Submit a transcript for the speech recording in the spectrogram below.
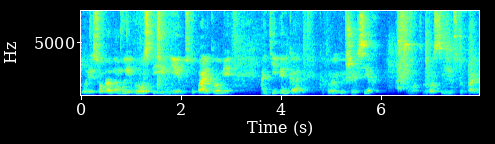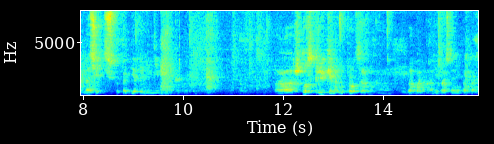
более собрано. Мы в росте им не уступали, кроме Антипенко, который выше всех. Вот, в росте не уступали. Значит, что-то где-то невнимание какое-то. А что с Клюкиным и Процером? А? Они просто не попали,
